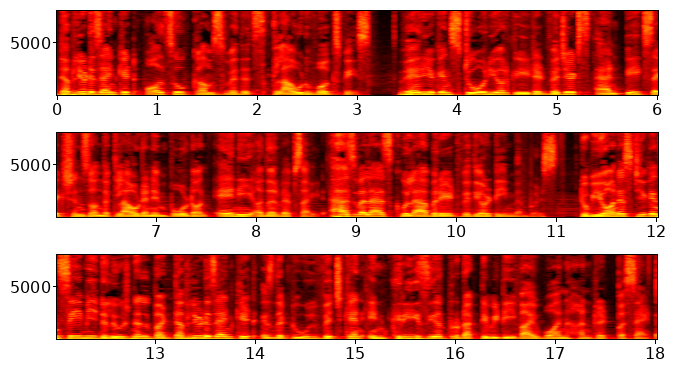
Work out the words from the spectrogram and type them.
WDesign Kit also comes with its cloud workspace where you can store your created widgets and page sections on the cloud and import on any other website, as well as collaborate with your team members. To be honest, you can say me delusional, but WDesign Kit is the tool which can increase your productivity by 100%.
